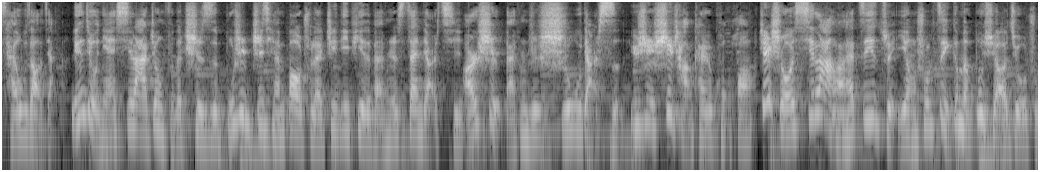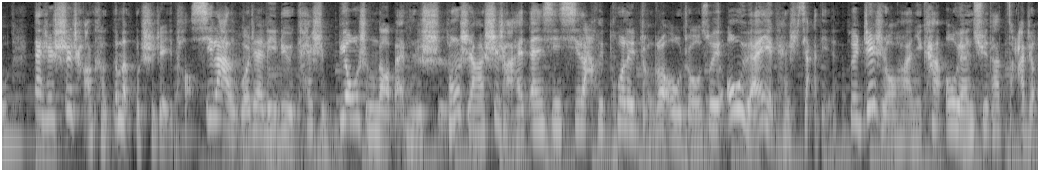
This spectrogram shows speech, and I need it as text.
财务造假。零九年，希腊政府的赤字不是之前报出来 GDP 的百分之三点七，而是百分之十五点四。于是市场开始恐慌。这时候希腊啊还自己嘴硬，说自己根本不需要救助，但是市场可根本不吃这一套。希腊的国债利率开始飙升到百分之十，同时啊市场还担心希腊会拖累整个欧洲，所以欧元也开始下跌。所以这时候哈，你看欧元区它咋整？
